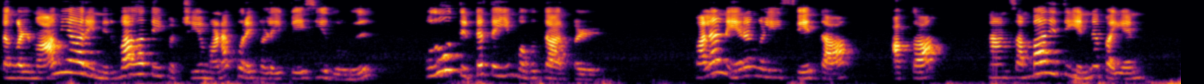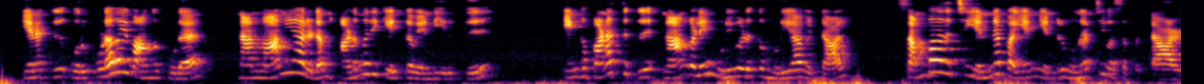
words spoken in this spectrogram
தங்கள் மாமியாரின் நிர்வாகத்தை பற்றிய மனக்குறைகளை பேசியதோடு புது திட்டத்தையும் வகுத்தார்கள். பல நேரங்களில் ஸ்வேதா அக்கா நான் சம்பாதித்து என்ன பயன்? எனக்கு ஒரு புடவை வாங்க கூட நான் மாமியாரிடம் அனுமதி கேட்க வேண்டியிருக்கு. எங்க பணத்துக்கு நாங்களே முடிவெடுக்க முடியாவிட்டால் சம்பாதிச்சு என்ன பயன் என்று உணர்ச்சி வசப்பட்டாள்.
